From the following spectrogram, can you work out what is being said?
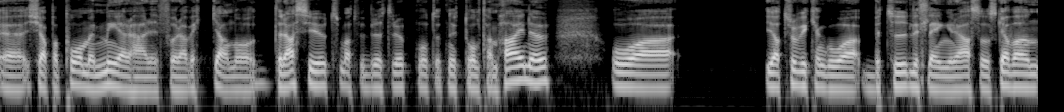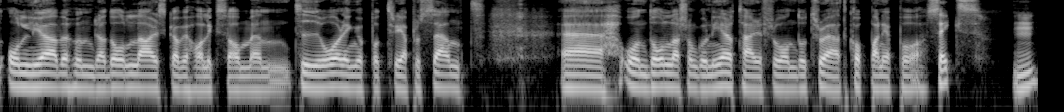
eh, köpa på mig mer här i förra veckan och det där ser ju ut som att vi bryter upp mot ett nytt all time high nu. Och jag tror vi kan gå betydligt längre. Alltså ska vi ha en olja över 100 dollar, ska vi ha liksom en tioåring uppåt 3 eh, och en dollar som går neråt härifrån, då tror jag att kopparn är på 6. Mm.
